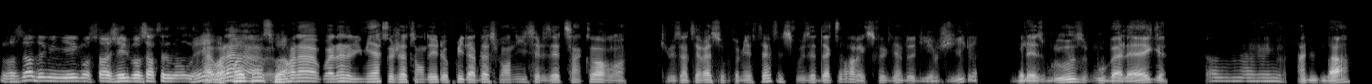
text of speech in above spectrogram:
Bonsoir Dominique, bonsoir Gilles, bonsoir tout le monde. Oui, Ah, voilà, bonsoir. voilà, voilà la lumière que j'attendais. Le prix de la place Morny, c'est le Z5 ordre qui vous intéresse au premier step. Est-ce que vous êtes d'accord avec ce que vient de dire Gilles? Belles Blues, Moubaleg, euh, Aluma,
